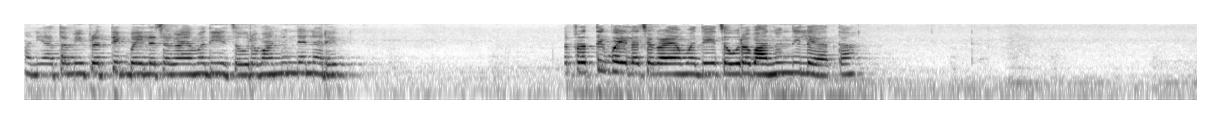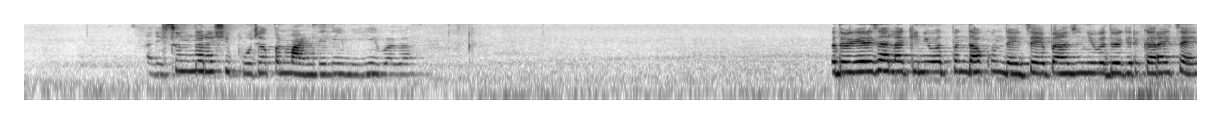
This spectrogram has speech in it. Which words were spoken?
आणि आता मी प्रत्येक बैलाच्या गळ्यामध्ये हे चौरं बांधून देणार आहे. प्रत्येक बैलाच्या गळ्यामध्ये चौरं बांधून दिले आता. आणि सुंदर अशी पूजा पण मांडलेली आहे मी हे बघा. निवद वगैरे झाला की निवद पण दाखवून द्यायचं आहे पण अजून निवद वगैरे करायचं आहे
